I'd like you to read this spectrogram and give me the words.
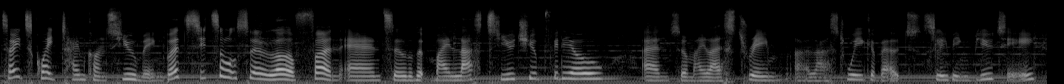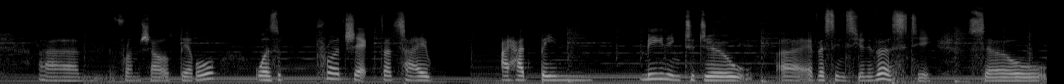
so it's quite time consuming, but it's also a lot of fun. And so the, my last YouTube video and so my last stream uh, last week about Sleeping Beauty um, from Charles Perrault was a project that I I had been meaning to do uh, ever since university. So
